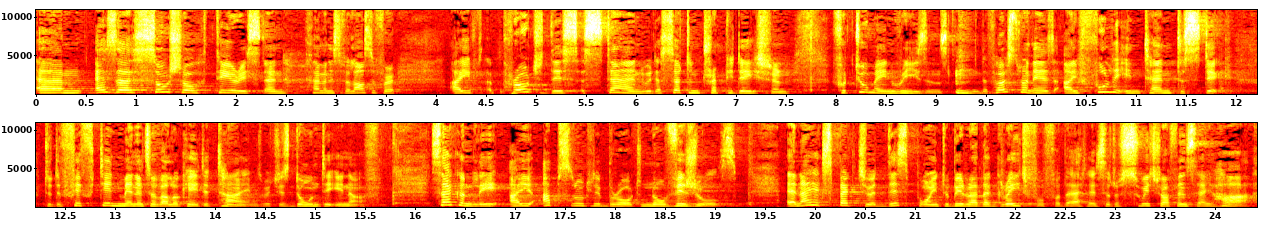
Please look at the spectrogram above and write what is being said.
Um, as a social theorist and feminist philosopher, I approached this stand with a certain trepidation for two main reasons. the first one is I fully intend to stick to the 15 minutes of allocated times, which is daunting enough. Secondly, I absolutely brought no visuals. And I expect you at this point to be rather grateful for that and sort of switch off and say, ha,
